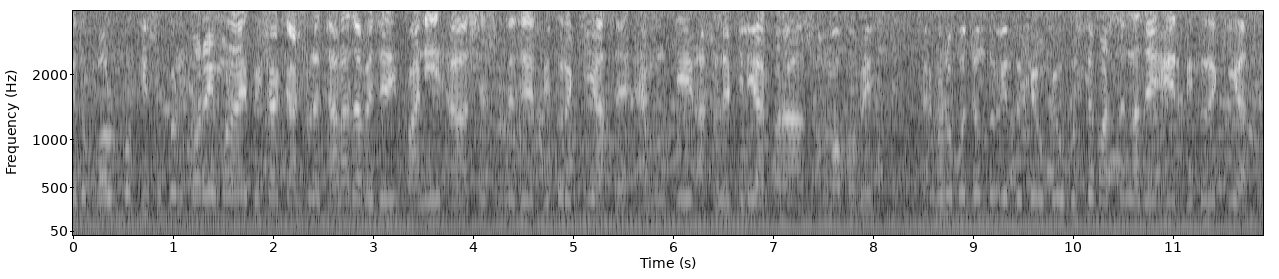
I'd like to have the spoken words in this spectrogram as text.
কিন্তু অল্প কিছুক্ষণ পরেই মনে হয় বিষয়টি আসলে জানা যাবে যে এই পানি শেষ হলে যে ভিতরে কি আছে এমনকি আসলে ক্লিয়ার করা সম্ভব হবে। এখনও পর্যন্ত কিন্তু কেউ কেউ বুঝতে পারছেন না যে এর ভিতরে কি আছে।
